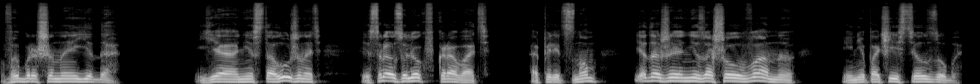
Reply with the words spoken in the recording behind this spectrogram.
выброшенная еда. Я не стал ужинать и сразу лег в кровать, а перед сном — я даже не зашел в ванную и не почистил зубы.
